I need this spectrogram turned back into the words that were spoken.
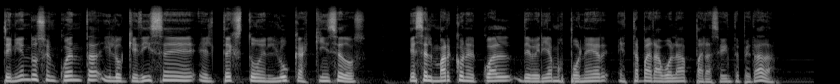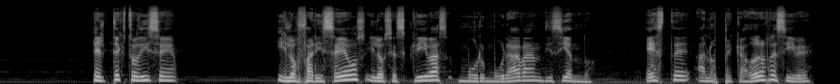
Teniéndose en cuenta y lo que dice el texto en Lucas 15.2, es el marco en el cual deberíamos poner esta parábola para ser interpretada. El texto dice, y los fariseos y los escribas murmuraban diciendo, Este a los pecadores recibe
